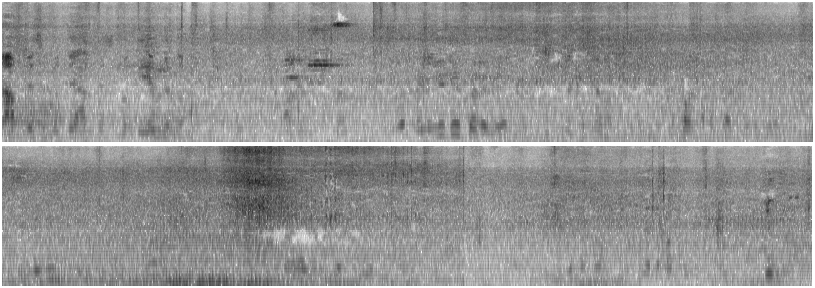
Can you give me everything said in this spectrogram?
రాఫ్ చేసే కొద్ది ఆన్ చేసే కొద్ది ఏం లేదు Thank you.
